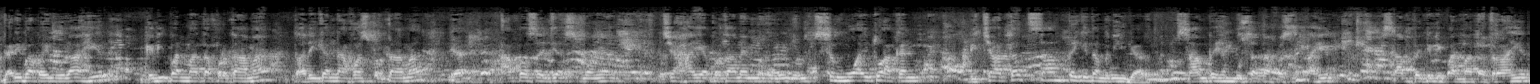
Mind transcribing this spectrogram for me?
Dari Bapak Ibu lahir kedipan mata pertama, tarikan nafas pertama, ya apa saja semuanya cahaya pertama yang semua itu akan dicatat sampai kita meninggal, sampai hembusan nafas terakhir, sampai kedipan mata terakhir,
